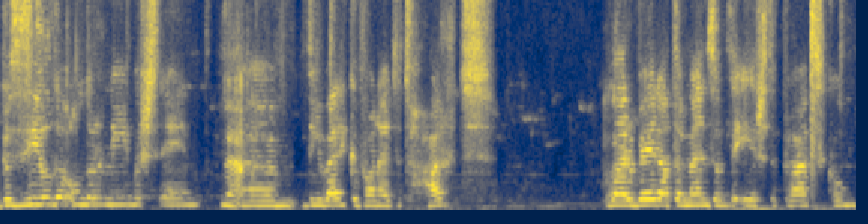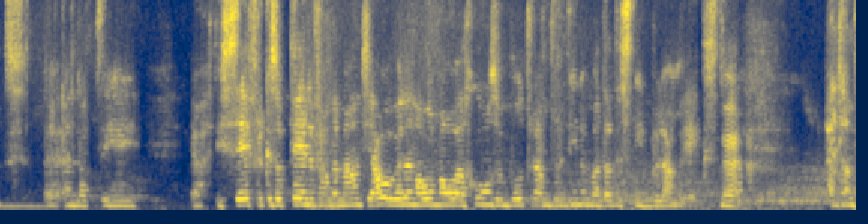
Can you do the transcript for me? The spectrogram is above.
bezielde ondernemers zijn. Ja. Ehm, die werken vanuit het hart. Waarbij dat de mens op de eerste plaats komt. eh, en dat die, ja, die cijfertjes op het einde van de maand, ja, we willen allemaal wel gewoon zo'n boterham verdienen, maar dat is niet het belangrijkste. Ja. En dan,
